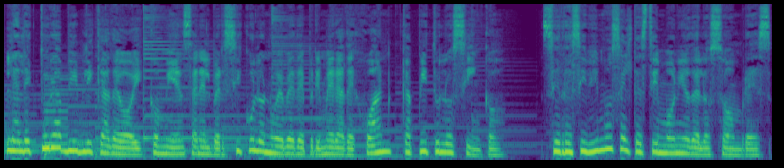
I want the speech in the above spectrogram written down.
La lectura bíblica de hoy comienza en el versículo 9 de Primera de Juan, capítulo 5. Si recibimos el testimonio de los hombres,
